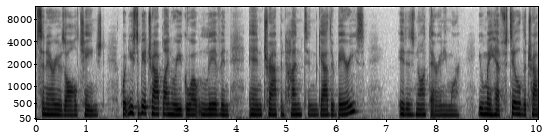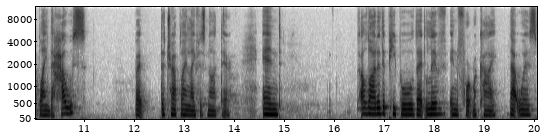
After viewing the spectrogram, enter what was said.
scenario is all changed. What used to be a trap line where you go out and live and, and trap and hunt and gather berries, it is not there anymore. You may have still the trap line, the house, but the trapline life is not there. And a lot of the people that live in Fort McKay, that was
